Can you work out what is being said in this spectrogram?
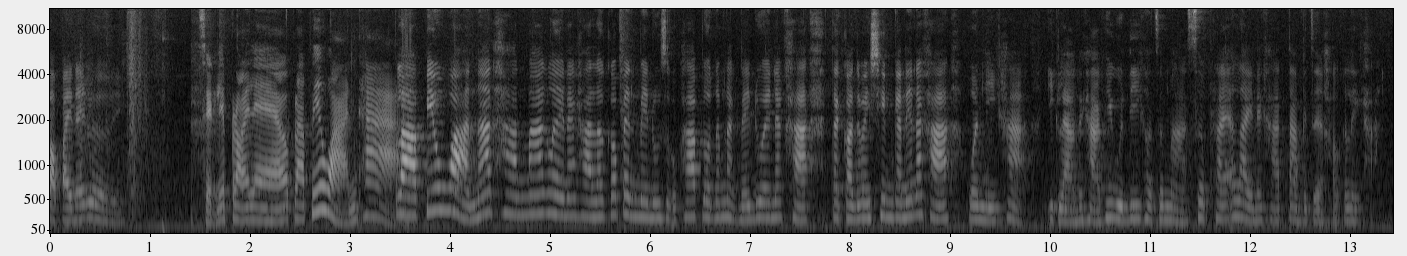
ต่อไปได้เลย เสร็จเรียบร้อยแล้วปลาเปรี้ยวหวานค่ะ ปลาเปรี้ยวหวานน่าทานมากเลยนะคะ แล้วก็เป็นเมนูสุขภาพลดน้ำหนักได้ด้วยนะคะ แต่ก่อนจะไปชิมกันเนี่ยนะคะ วันนี้ค่ะ อีกแล้วนะคะ พี่วูดดี้เขาจะมาเซอร์ไพรส์อะไรนะคะ ตามไปเจอเขากันเลยค่ะ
